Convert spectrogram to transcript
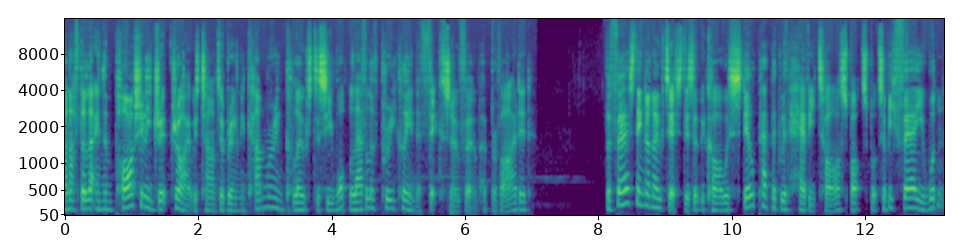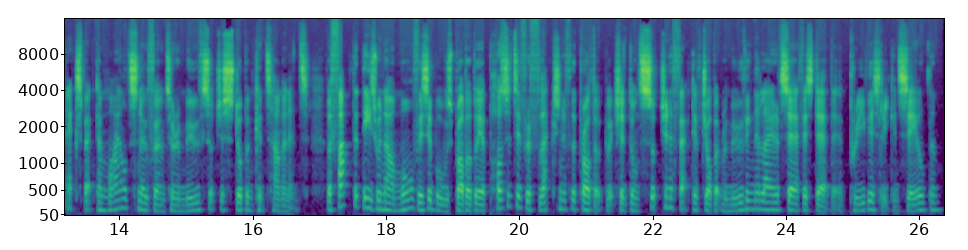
And after letting them partially drip dry it was time to bring the camera in close to see what level of pre-clean the thick snow foam had provided. The first thing I noticed is that the car was still peppered with heavy tar spots, but to be fair you wouldn't expect a mild snow foam to remove such a stubborn contaminant. The fact that these were now more visible was probably a positive reflection of the product which had done such an effective job at removing the layer of surface dirt that had previously concealed them.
